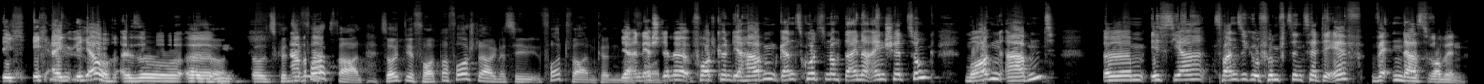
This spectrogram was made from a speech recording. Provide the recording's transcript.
ich, ich eigentlich auch. Also, Also, ähm, bei uns können sie fortfahren. Sollten wir Ford mal vorschlagen, dass sie fortfahren können. ja, an der Ford. Stelle, Ford könnt ihr haben. Ganz kurz noch deine Einschätzung. Morgen Abend ähm, ist ja 20.15 Uhr ZDF. Wetten das, Robin.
